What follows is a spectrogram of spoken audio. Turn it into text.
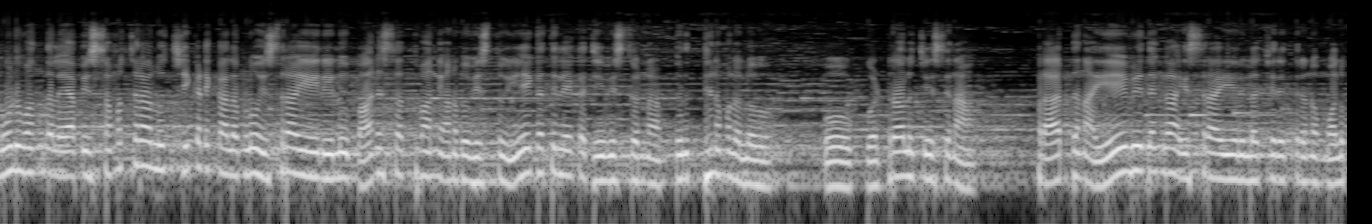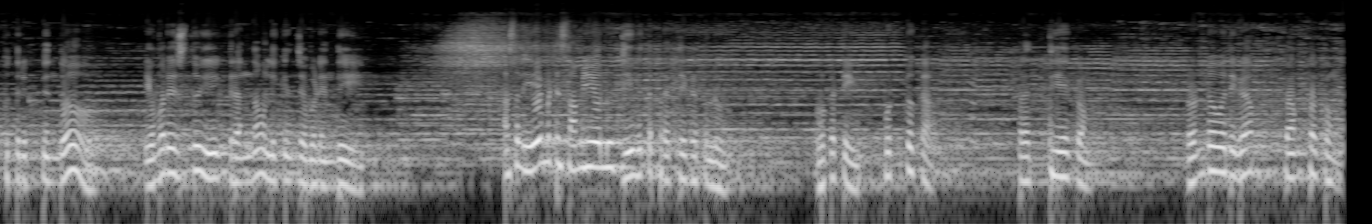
మూడు వందల యాభై సంవత్సరాలు చీకటి కాలంలో ఇస్రాయేలీలు బానిసత్వాన్ని అనుభవిస్తూ ఏ గతి లేక జీవిస్తున్న దుర్దినములలో ఓ గొడ్రాలు చేసిన ప్రార్థన ఏ విధంగా ఇస్రాయేలీల చరిత్రను మలుపు తిరిపిందో వివరిస్తూ ఈ గ్రంథం లిఖించబడింది. అసలు ఏమిటి సమయాలు జీవిత ప్రత్యేకతలు? ఒకటి పుట్టుక ప్రత్యేకం. రెండవదిగా పెంపకం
